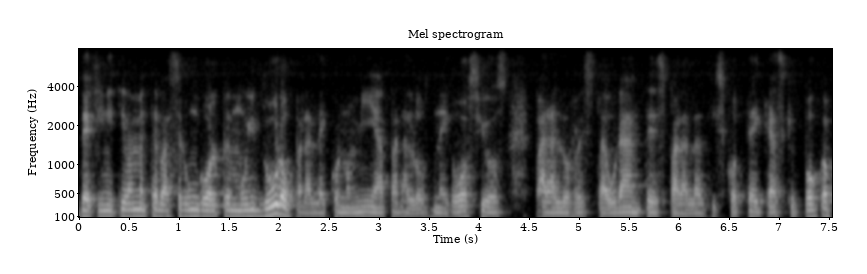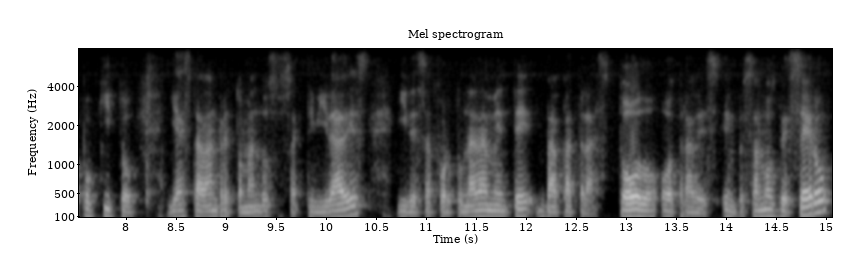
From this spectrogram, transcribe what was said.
Definitivamente va a ser un golpe muy duro para la economía, para los negocios, para los restaurantes, para las discotecas, que poco a poquito ya estaban retomando sus actividades y desafortunadamente va para atrás. Todo otra vez. Empezamos de cero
